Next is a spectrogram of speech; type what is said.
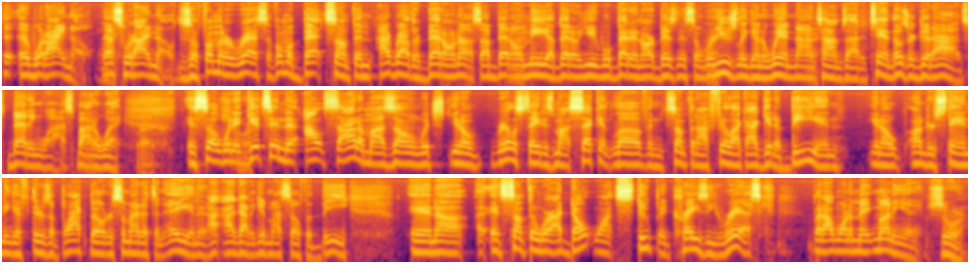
Th- uh, what I know. That's what I know. So if I'm gonna rest, if I'm gonna bet something, I'd rather bet on us. I bet on me. I bet on you. We'll bet in our business, and we're usually gonna win nine times out of ten. Those are good odds betting wise, by the way. Right. And so when it gets into outside of my zone, which you know, real estate is my second love and something I feel like I get a B in. You know, understanding if there's a black belt or somebody that's an A in it, I, I got to give myself a B. And uh, it's something where I don't want stupid, crazy risk, but I want to make money in it Sure.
